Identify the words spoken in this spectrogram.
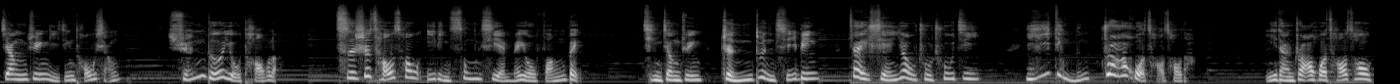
将军已经投降，玄德又逃了，此时曹操一定松懈，没有防备，请将军整顿骑兵，在险要处出击，一定能抓获曹操的。一旦抓获曹操，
